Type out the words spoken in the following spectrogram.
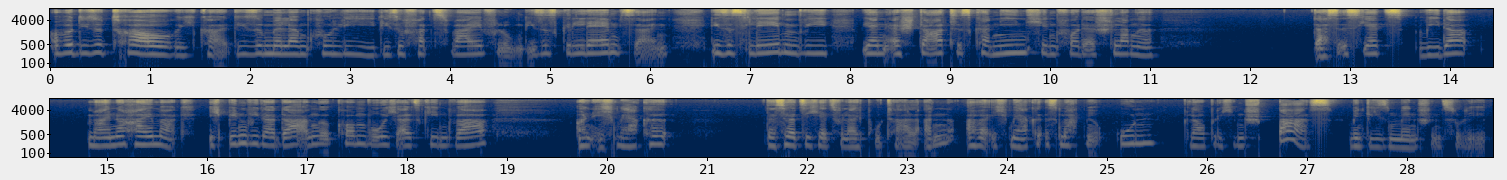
Aber diese Traurigkeit, diese Melancholie, diese Verzweiflung, dieses Gelähmtsein, dieses Leben wie, wie ein erstarrtes Kaninchen vor der Schlange, das ist jetzt wieder meine Heimat. Ich bin wieder da angekommen, wo ich als Kind war. Und ich merke, das hört sich jetzt vielleicht brutal an, aber ich merke, es macht mir unglaublichen Spaß, mit diesen Menschen zu leben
